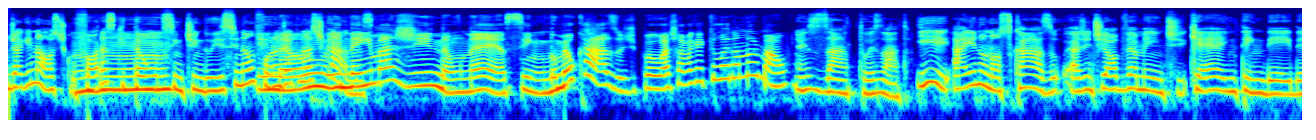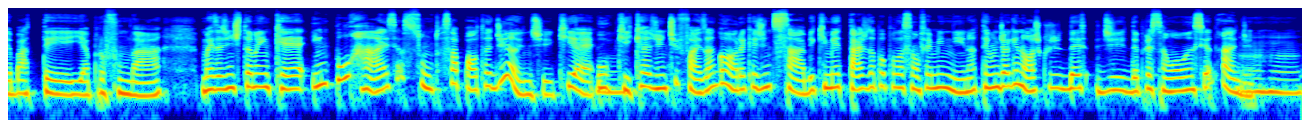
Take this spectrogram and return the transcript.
diagnóstico. Fora as que Uhum. estão sentindo isso e não E foram não- diagnosticadas. E nem imaginam, né? Assim, no meu caso, tipo, eu achava que aquilo era normal. Exato, exato. E aí, no nosso caso, a gente obviamente quer entender e debater e aprofundar, mas a gente também quer empurrar esse assunto, essa pauta adiante, que é o que, que a gente faz agora, que a gente sabe que metade da população feminina tem um diagnóstico de, de- de depressão ou ansiedade. Uhum.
